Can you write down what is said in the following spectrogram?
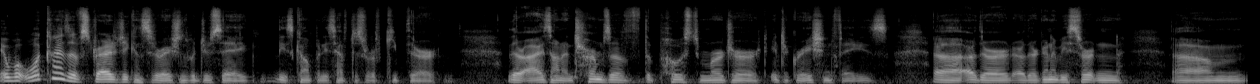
What kinds of strategy considerations would you say these companies have to sort of keep their their eyes on in terms of the post-merger integration phase? Uh, are there are there going to be certain um,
